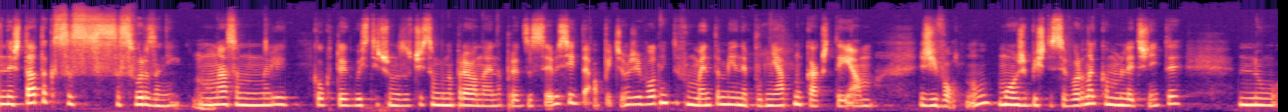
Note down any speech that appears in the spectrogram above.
нещата са, са свързани. Но аз съм, нали, колкото егоистично звучи, съм го направила най-напред за себе си. Да, обичам животните. В момента ми е неподнятно как ще ям животно. Може би ще се върна към млечните но,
